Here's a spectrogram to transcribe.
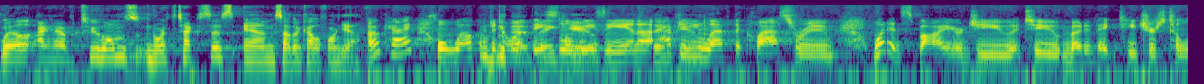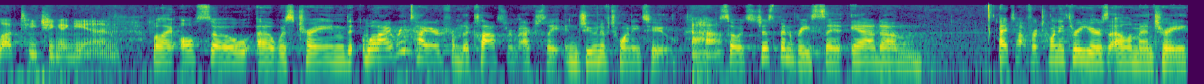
Well, I have two homes, North Texas and Southern California. Okay. Well, welcome to Northeast Thank you. Louisiana. After you. you left the classroom, what inspired you to motivate teachers to love teaching again? Well, I also uh, was trained, well, I retired from the classroom actually in June of 22. Uh-huh. So it's just been recent. And um, I taught for 23 years elementary,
